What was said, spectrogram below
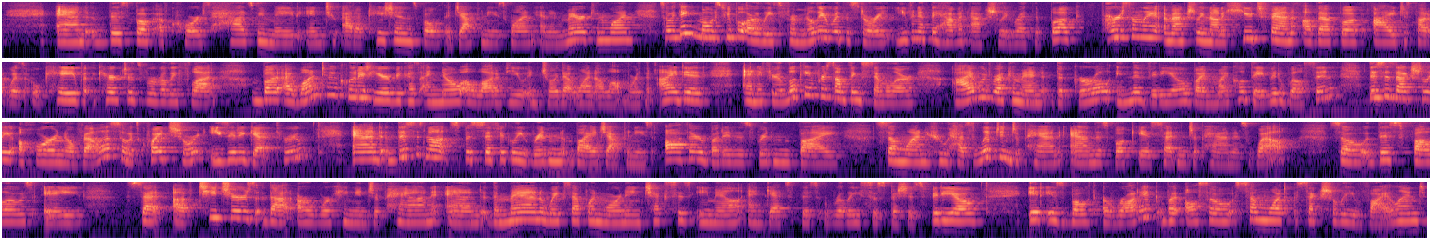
And this book, of course, has been made into adaptations, both a Japanese one and an American one. So I think most people are at least familiar with the story, even if they haven't actually read the book. Personally, I'm actually not a huge fan of that book. I just thought it was okay, but the characters were really flat. But I wanted to include it here because I know a lot of you enjoyed that one a lot more than I did. And if you're looking for something similar, I would recommend The Girl in the Video by Michael David Wilson. This is actually a horror novella, so it's quite short, easy to get through. And this is not specifically written by a Japanese author, but it is written by someone who has lived in Japan, and this book is set in Japan as well. So this follows a set of teachers that are working in Japan and the man wakes up one morning, checks his email and gets this really suspicious video. It is both erotic but also somewhat sexually violent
